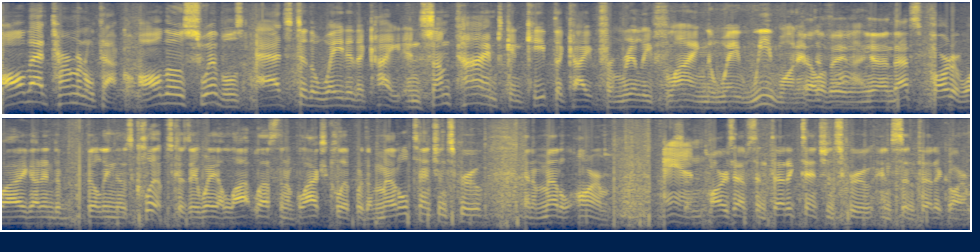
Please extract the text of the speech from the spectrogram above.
all that terminal tackle, all those swivels adds to the weight of the kite and sometimes can keep the kite from really flying the way we want it Elevating, to fly. yeah, and that's part of why I got into building those clips because they weigh a lot less than a Black's clip with a metal tension screw and a metal arm. And so ours have synthetic tension screw and synthetic arm.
